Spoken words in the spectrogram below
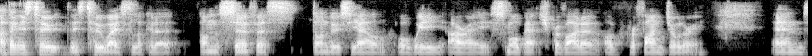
I think there's two there's two ways to look at it. On the surface, Don du Ciel or we are a small batch provider of refined jewelry. And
